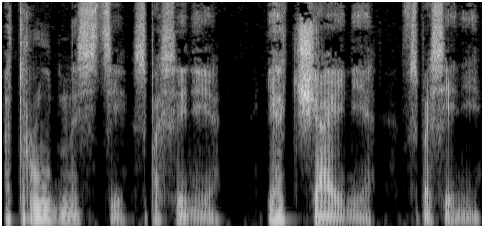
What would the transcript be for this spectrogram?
о трудности спасения и отчаянии в спасении.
